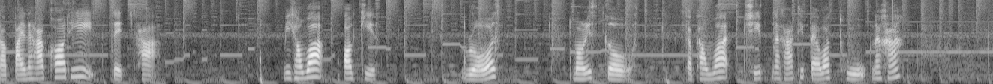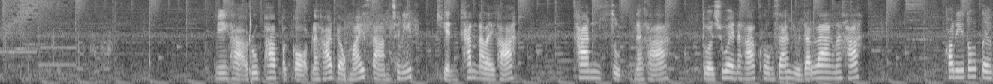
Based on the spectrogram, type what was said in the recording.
ต่อไปนะคะ ข้อที่ 7 ค่ะ มีคำว่า orchid rose morris goes กับคำว่า cheap นะคะ ที่แปลว่าถูกนะคะนี่ค่ะ รูปภาพประกอบนะคะ ดอกไม้ 3 ชนิด เขียนขั้นอะไรคะ ขั้นสุดนะคะ ตัวช่วยนะคะ โครงสร้างอยู่ด้านล่างนะคะ ข้อนี้ต้องเติม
